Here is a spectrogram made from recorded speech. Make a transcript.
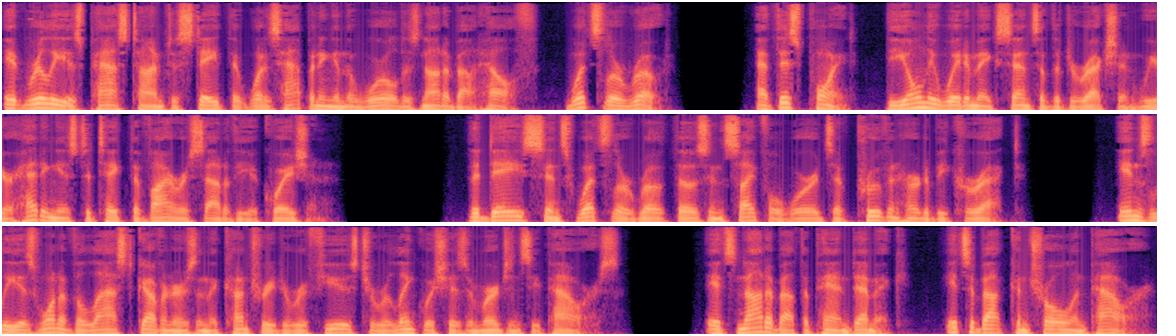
It really is past time to state that what is happening in the world is not about health, Wetzler wrote. At this point, the only way to make sense of the direction we are heading is to take the virus out of the equation. The days since Wetzler wrote those insightful words have proven her to be correct. Inslee is one of the last governors in the country to refuse to relinquish his emergency powers. It's not about the pandemic, it's about control and power.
